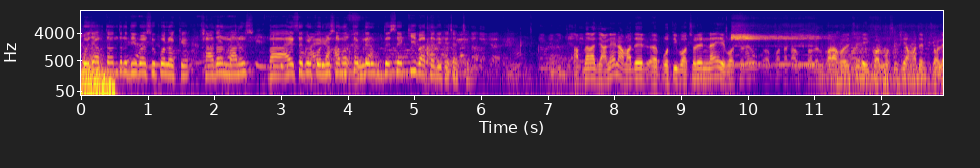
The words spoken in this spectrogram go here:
প্রজাতন্ত্র দিবস উপলক্ষে সাধারণ মানুষ বা আইএসএফ এর কর্মী সমর্থকদের উদ্দেশ্যে কি বার্তা দিতে চাচ্ছেন? আপনারা জানেন আমাদের প্রতি বছরের ন্যায় এবছরেও পতাকা উত্তোলন করা হয়েছে। এই কর্মসূচি আমাদের চলে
